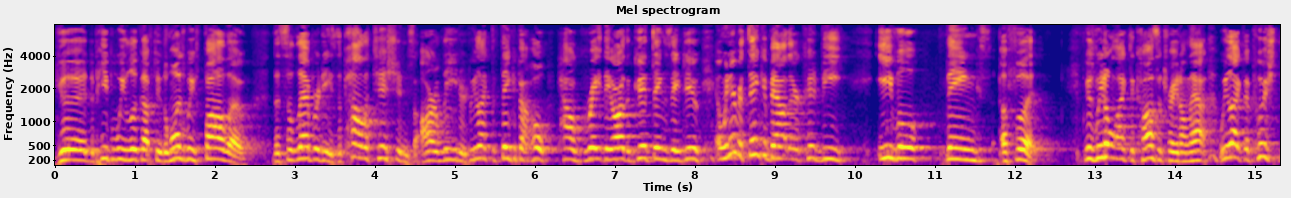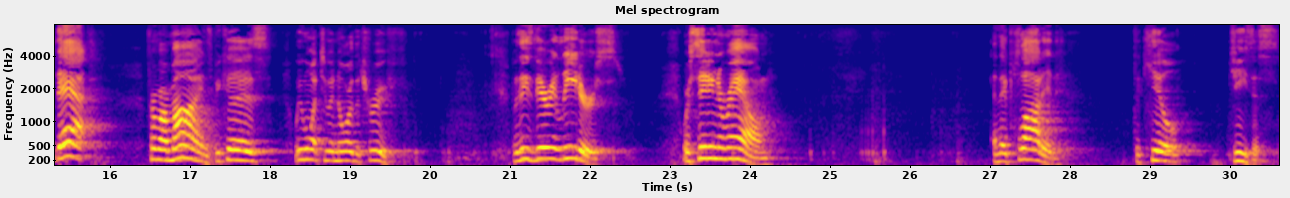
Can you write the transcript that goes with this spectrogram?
good the people we look up to, the ones we follow, the celebrities, the politicians, our leaders. We like to think about oh, how great they are, the good things they do. And we never think about there could be evil things afoot. Because we don't like to concentrate on that. We like to push that from our minds because we want to ignore the truth. But these very leaders were sitting around and they plotted to kill Jesus.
